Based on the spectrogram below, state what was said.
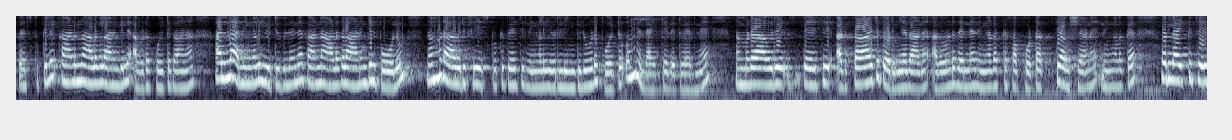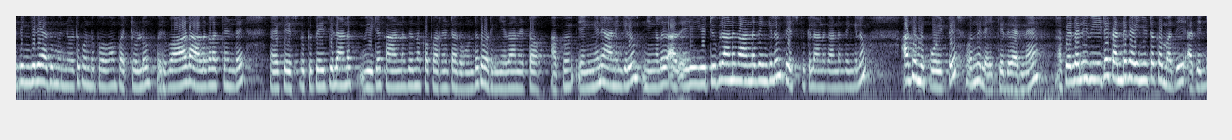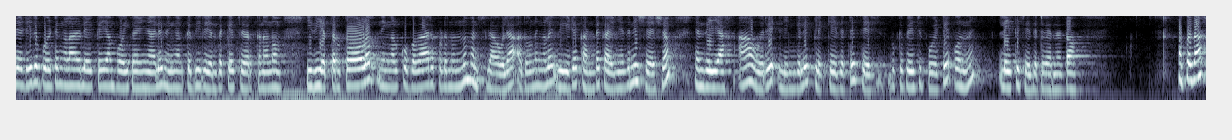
ഫേസ്ബുക്കിൽ കാണുന്ന ആളുകളാണെങ്കിൽ അവിടെ പോയിട്ട് കാണുക അല്ല നിങ്ങൾ യൂട്യൂബിൽ തന്നെ കാണുന്ന ആളുകളാണെങ്കിൽ പോലും നമ്മുടെ ആ ഒരു ഫേസ്ബുക്ക് പേജ് നിങ്ങൾ ഈ ഒരു ലിങ്കിലൂടെ പോയിട്ട് ഒന്ന് ലൈക്ക് ചെയ്തിട്ട് വരണേ. നമ്മുടെ ആ ഒരു പേജ് അടുത്തായിട്ട് തുടങ്ങിയതാണ്. അതുകൊണ്ട് തന്നെ നിങ്ങളുടെയൊക്കെ സപ്പോർട്ട് അത്യാവശ്യമാണ്. നിങ്ങളൊക്കെ ഒരു ലൈക്ക് ചെയ്തെങ്കിലേ അത് മുന്നോട്ട് കൊണ്ടുപോകാൻ പറ്റുള്ളൂ. ഒരുപാട് ആളുകളൊക്കെ ഉണ്ട്. ഫേസ്ബുക്ക് പേജിലാണ് വീഡിയോ കാണുന്നത് എന്നൊക്കെ പറഞ്ഞിട്ട് അതുകൊണ്ട് തുടങ്ങിയതാണ് കേട്ടോ അപ്പം എങ്ങനെയാണെങ്കിലും നിങ്ങൾ യൂട്യൂബിലാണ് കാണുന്നതെങ്കിലും ഫേസ്ബുക്കിലാണ് കാണുന്നതെങ്കിലും അതൊന്ന് പോയിട്ട് ഒന്ന് ലൈക്ക് ചെയ്ത് വരണേ. അപ്പോൾ ഏതായാലും ഈ വീഡിയോ കണ്ടു കഴിഞ്ഞിട്ടൊക്കെ മതി. അതിന്റെ ഇടയിൽ പോയിട്ട് നിങ്ങൾ അത് ലൈക്ക് ചെയ്യാൻ പോയി കഴിഞ്ഞാൽ നിങ്ങൾക്ക് ഇതിൽ എന്തൊക്കെ ചേർക്കണമെന്നും ഇത് എത്രത്തോളം നിങ്ങൾക്ക് ഉപകാരപ്പെടുന്നെന്നും മനസ്സിലാവില്ല അതുകൊണ്ട് നിങ്ങൾ വീഡിയോ കണ്ടു കഴിഞ്ഞതിന് ശേഷം എന്ത് ചെയ്യുക ആ ഒരു ലിങ്കിൽ ക്ലിക്ക് ചെയ്തിട്ട് ഫേസ്ബുക്ക് പേജിൽ പോയിട്ട് ഒന്ന് ലൈക്ക് ചെയ്തിട്ട് വരണം കേട്ടോ അപ്പോൾ ഇതാ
